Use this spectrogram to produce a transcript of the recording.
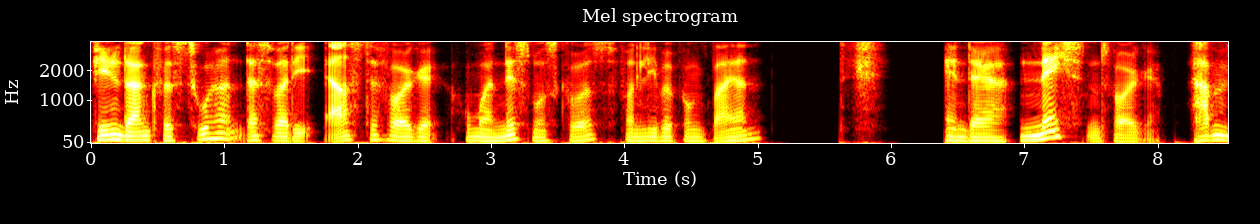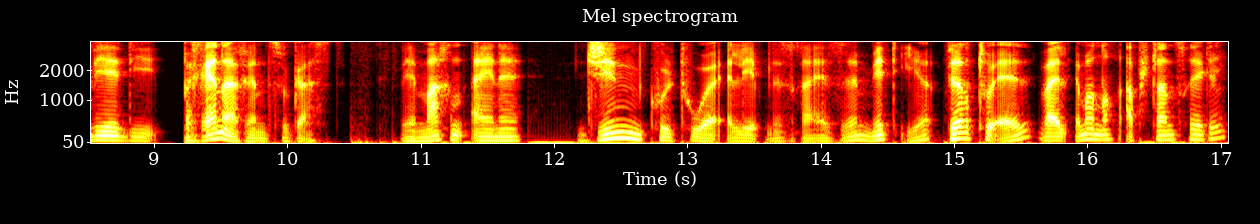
Vielen Dank fürs Zuhören. Das war die erste Folge Humanismuskurs von Liebe.Bayern. In der nächsten Folge haben wir die Brennerin zu Gast. Wir machen eine Gin-Kulturerlebnisreise mit ihr, virtuell, weil immer noch Abstandsregel.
